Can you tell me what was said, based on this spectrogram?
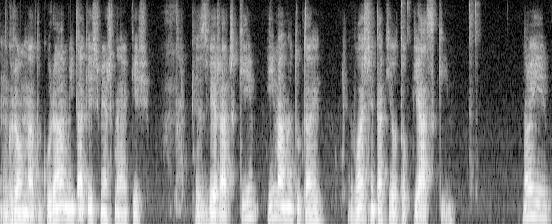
grom nad górami, takie śmieszne jakieś zwierzaczki i mamy tutaj właśnie takie oto piaski. No i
